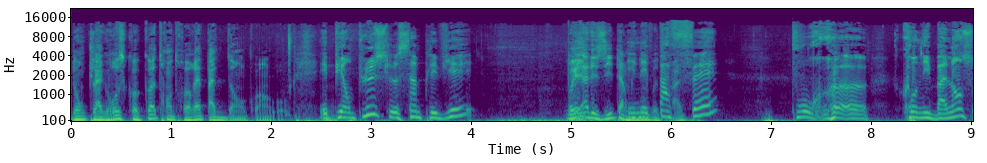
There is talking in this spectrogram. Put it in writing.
donc la grosse cocotte rentrerait pas dedans, quoi, en gros. Et puis en plus le simple évier, Oui, allez-y, il terminez n'est votre pas phrase. fait pour euh, qu'on y balance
